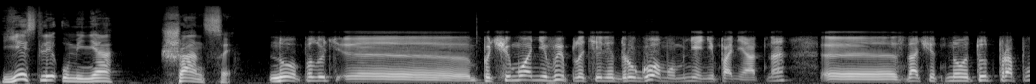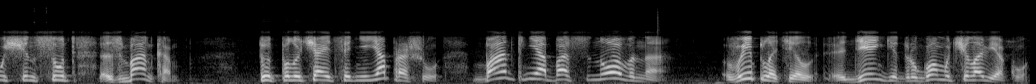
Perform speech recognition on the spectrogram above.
Есть ли у меня шансы? Ну, получ... э, почему они выплатили другому, мне непонятно. Э, значит, ну, тут пропущен суд с банком. Тут, получается, не я прошу, банк необоснованно выплатил деньги другому человеку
